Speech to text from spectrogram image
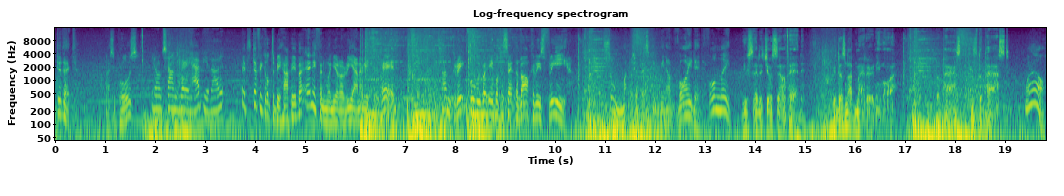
did it. I suppose. You don't sound very happy about it. It's difficult to be happy about anything when you're a reanimated head. I'm grateful we were able to set the Valkyries free. But so much of this could have been avoided, if only... You said it yourself, Head. It does not matter anymore. The past is the past. Well,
